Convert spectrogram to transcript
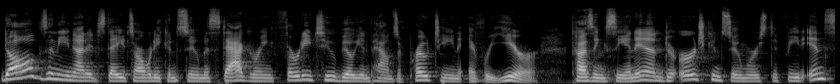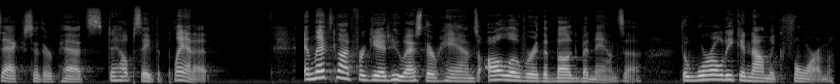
Dogs in the United States already consume a staggering 32 billion pounds of protein every year, causing CNN to urge consumers to feed insects to their pets to help save the planet. And let's not forget who has their hands all over the bug bonanza the World Economic Forum.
